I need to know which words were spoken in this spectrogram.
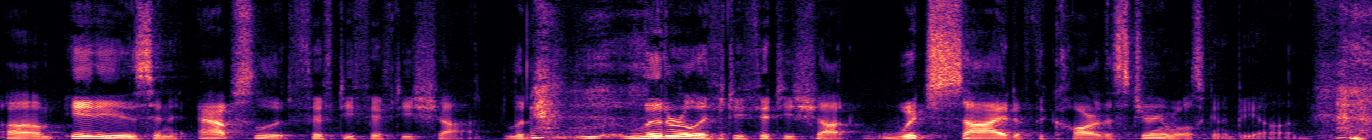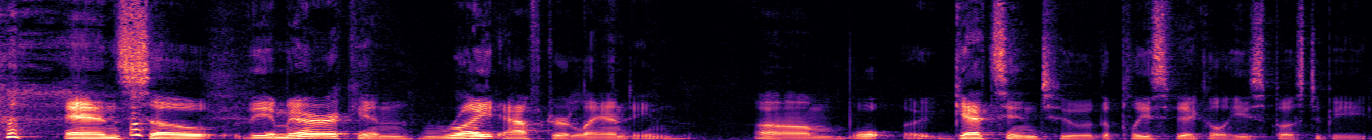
um, it is an absolute 50 50 shot, Lit- literally 50 50 shot, which side of the car the steering wheel is going to be on. and so the American, right after landing, um, gets into the police vehicle he's supposed to be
